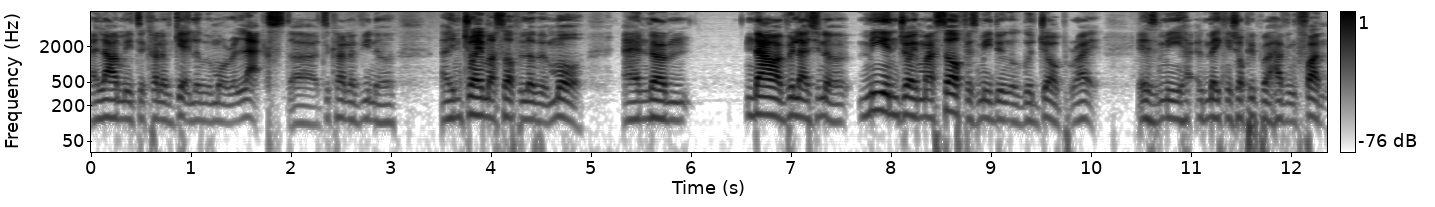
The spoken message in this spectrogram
allow me to kind of get a little bit more relaxed, uh, to kind of you know enjoy myself a little bit more. And um, now I've realized, you know, me enjoying myself is me doing a good job, right? Is me making sure people are having fun.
